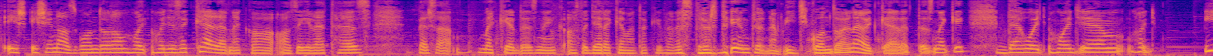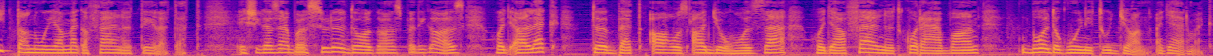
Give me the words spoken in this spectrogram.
és, és én azt gondolom, hogy, hogy ezek kellenek a, az élethez. Persze megkérdeznénk azt a gyerekemet, akivel ez történt, ő nem így gondolná, hogy kellett ez neki, de hogy, hogy, hogy így tanulja meg a felnőtt életet. És igazából a szülő dolga az pedig az, hogy a legtöbbet ahhoz adjon hozzá, hogy a felnőtt korában boldogulni tudjon a gyermek.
